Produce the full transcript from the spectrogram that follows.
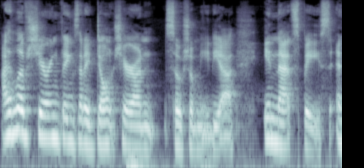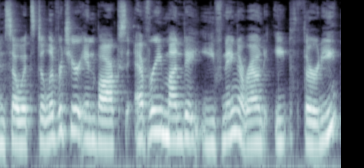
I love sharing things that I don't share on social media in that space. And so it's delivered to your inbox every Monday evening around 8:30.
